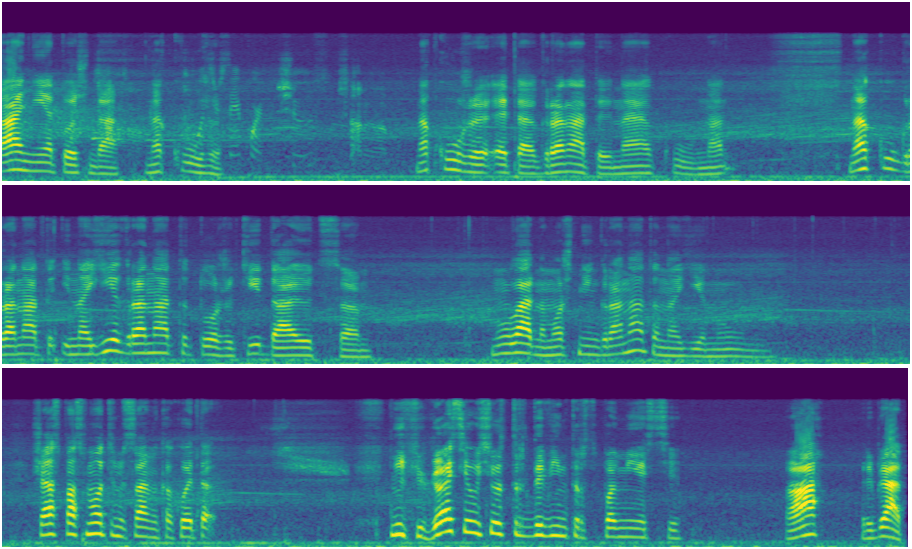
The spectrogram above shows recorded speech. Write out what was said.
А, нет, точно, да. На куже. На куже это гранаты, на ку, на... На ку гранаты и на Е гранаты тоже кидаются. Ну ладно, может не граната на Е, ну... Сейчас посмотрим с вами какой-то... Нифига себе у сестры Де Винтерс поместье. А? Ребят,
